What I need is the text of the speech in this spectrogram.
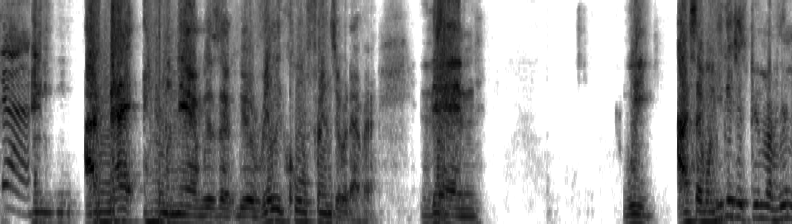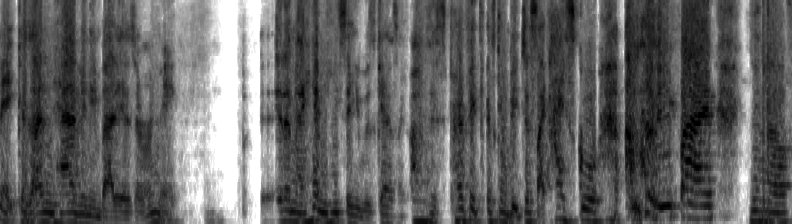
yeah. and I met him there and was like we were really cool friends or whatever. Then we I said, Well you could just be my roommate because I didn't have anybody as a roommate. And I met him he said he was gay. I was like, Oh, this is perfect. It's gonna be just like high school. I'm gonna be fine, you know.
